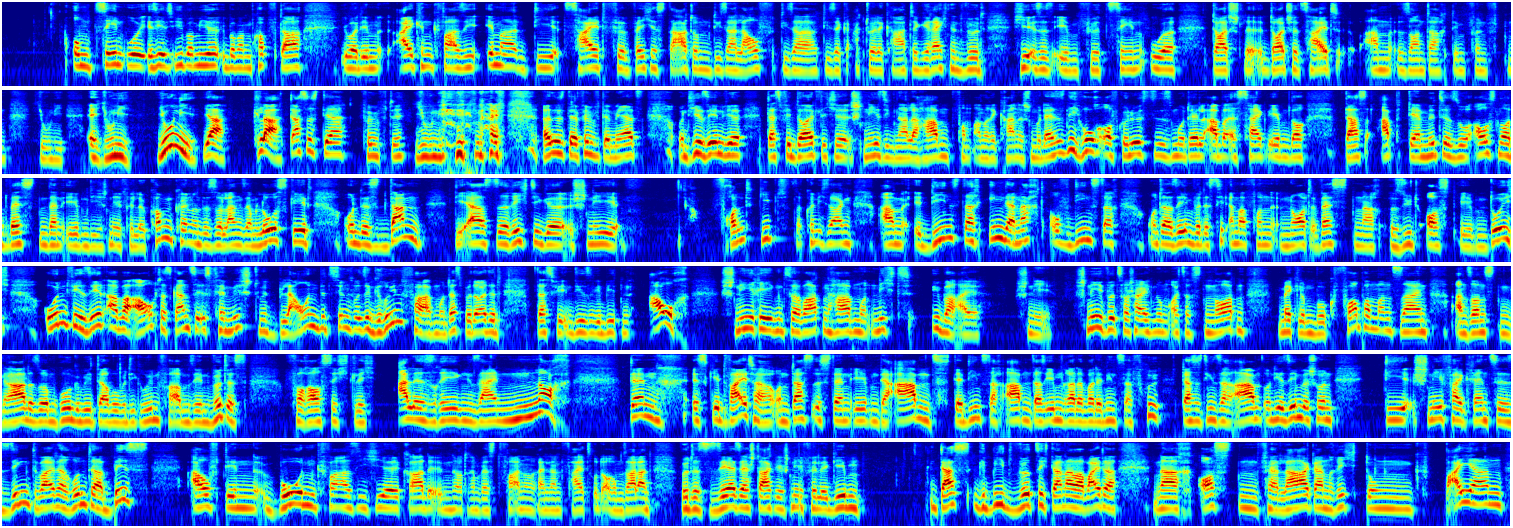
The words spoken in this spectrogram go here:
um 10 Uhr, ihr seht über mir, über meinem Kopf da, über dem Icon quasi immer die Zeit, für welches Datum dieser Lauf, dieser, diese aktuelle Karte gerechnet wird. Hier ist es eben für 10 Uhr deutsche, deutsche Zeit am Sonntag, dem 5. Juni. Äh, Juni. Juni, ja, Klar, das ist der 5. Juni. Nein, das ist der 5. März. Und hier sehen wir, dass wir deutliche Schneesignale haben vom amerikanischen Modell. Es ist nicht hoch aufgelöst, dieses Modell, aber es zeigt eben doch, dass ab der Mitte so aus Nordwesten dann eben die Schneefälle kommen können und es so langsam losgeht und es dann die erste richtige Schnee Front gibt, da könnte ich sagen, am Dienstag, in der Nacht auf Dienstag. Und da sehen wir, das zieht einmal von Nordwest nach Südost eben durch. Und wir sehen aber auch, das Ganze ist vermischt mit blauen bzw. Grünfarben. Und das bedeutet, dass wir in diesen Gebieten auch Schneeregen zu erwarten haben und nicht überall Schnee. Schnee wird es wahrscheinlich nur im äußersten Norden Mecklenburg-Vorpommerns sein. Ansonsten gerade so im Ruhrgebiet, da wo wir die Grünfarben sehen, wird es voraussichtlich alles Regen sein. Noch denn es geht weiter und das ist dann eben der Abend, der Dienstagabend, das eben gerade war der Dienstag früh, das ist Dienstagabend und hier sehen wir schon, die Schneefallgrenze sinkt weiter runter bis auf den Boden quasi hier gerade in Nordrhein-Westfalen und Rheinland-Pfalz und auch im Saarland wird es sehr, sehr starke Schneefälle geben. Das Gebiet wird sich dann aber weiter nach Osten verlagern Richtung Bayern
